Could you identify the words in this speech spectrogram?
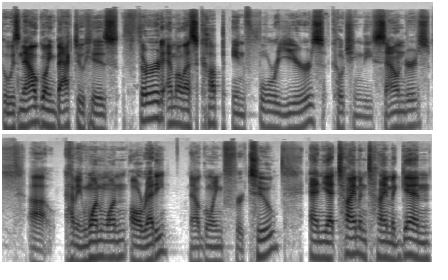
who is now going back to his third MLS Cup in four years, coaching the Sounders, uh, having won one already, now going for two. And yet, time and time again,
